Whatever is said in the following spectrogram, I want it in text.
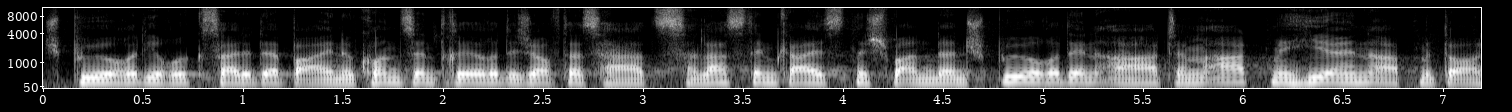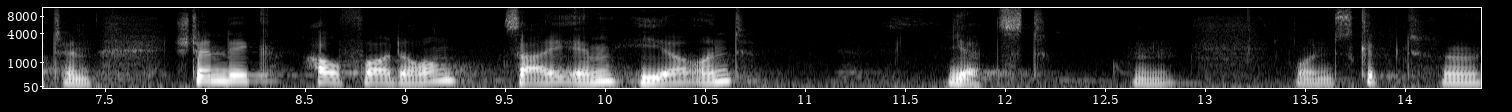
spüre die Rückseite der Beine, konzentriere dich auf das Herz, lass den Geist nicht wandern, spüre den Atem, atme hierhin, atme dorthin. Ständig Aufforderung, sei im Hier und Jetzt. Hm. Und es gibt äh,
